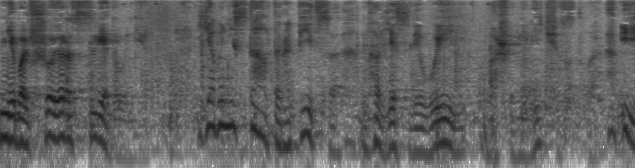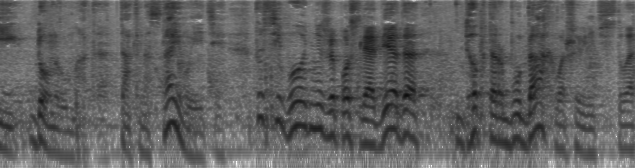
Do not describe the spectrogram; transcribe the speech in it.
небольшое расследование. Я бы не стал торопиться, но если вы, ваше величество, и Дон Румата так настаиваете, то сегодня же после обеда доктор Будах, Ваше Величество,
